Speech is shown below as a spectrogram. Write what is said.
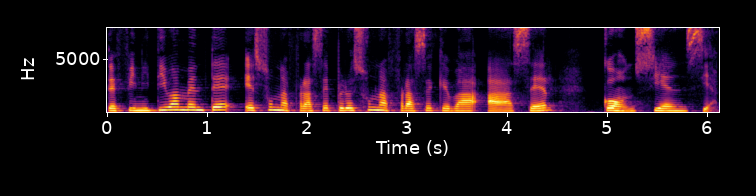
definitivamente es una frase, pero es una frase que va a hacer conciencia.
